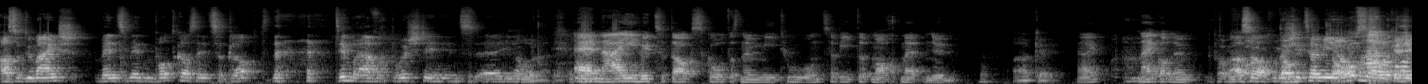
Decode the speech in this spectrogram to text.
Also du meinst, wenn es mit dem Podcast nicht so klappt, dann tun wir einfach in- ins äh, hinholen? Äh, nein, heutzutage geht das nicht mehr MeToo und so weiter, das macht man nicht mehr. Okay. Nein, nein geht nicht mehr. Also, das ist jetzt eine meine Darum haben Absage. wir an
